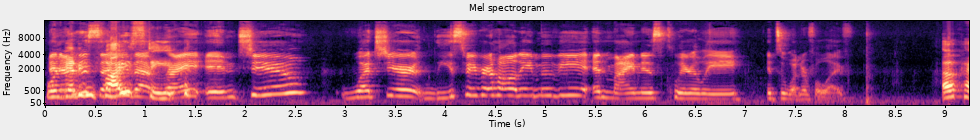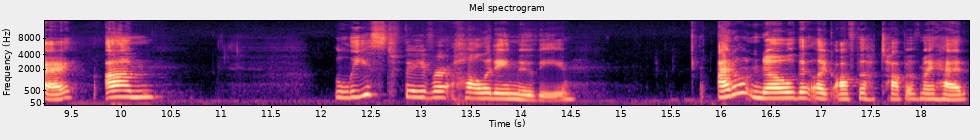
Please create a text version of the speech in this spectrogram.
We're and getting I'm gonna that feisty. right into what's your least favorite holiday movie, and mine is clearly It's a Wonderful Life. Okay. Um least favorite holiday movie. I don't know that like off the top of my head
